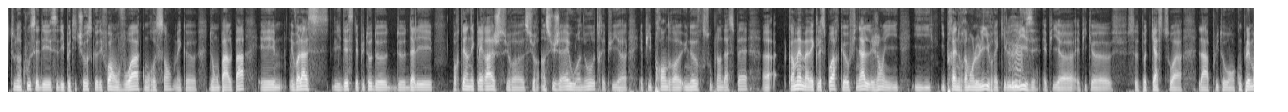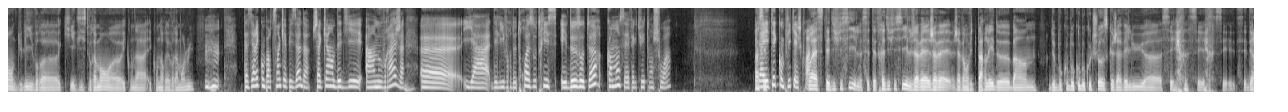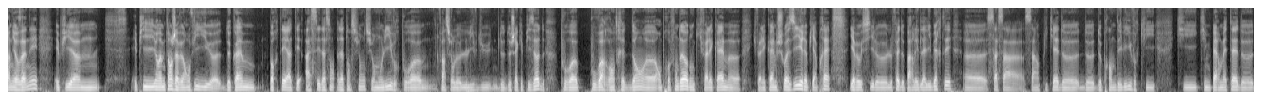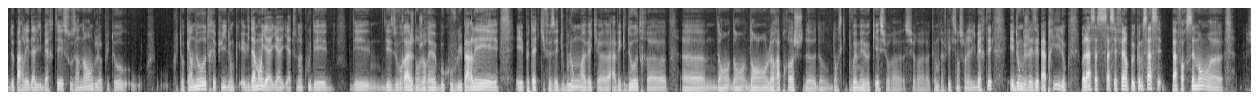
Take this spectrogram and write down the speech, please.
tout d'un coup, c'est des, des petites choses que des fois on voit, qu'on ressent, mais que, dont on parle pas. Et, voilà, l'idée c'était plutôt de, de- d'aller porter un éclairage sur, euh, sur un sujet ou un autre, et puis, euh, et puis prendre une œuvre sous plein d'aspects, euh, quand même avec l'espoir qu'au final, les gens ils, ils, ils prennent vraiment le livre et qu'ils le Mhm. lisent, et puis, euh, et puis que ce podcast soit là plutôt en complément du livre euh, qui existe vraiment euh, et qu'on a et qu'on aurait vraiment lu. Mhm. Ta série comporte cinq épisodes, chacun dédié à un ouvrage. Mhm. Euh, Il y a des livres de trois autrices et deux auteurs. Comment s'est effectué ton choix? Ah, a été compliqué, je crois. Ouais, c'était difficile, c'était très difficile. J'avais, j'avais, j'avais envie de parler de, ben, de beaucoup, beaucoup, beaucoup de choses que j'avais lues euh, ces, ces, ces, ces dernières années. Et puis, euh, et puis, en même temps, j'avais envie euh, de quand même porter assez d'attention sur mon livre, pour, enfin, sur le, le livre du, de, de chaque épisode, pour pouvoir rentrer dedans euh, en profondeur. Donc, il fallait quand même, euh, il fallait quand même choisir. Et puis après, il y avait aussi le, fait de parler de la liberté. Euh, ça, ça, ça impliquait de, de, de prendre des livres qui, qui, qui me permettaient de, de parler de la liberté sous un angle plutôt, plutôt qu'un autre. Et puis, donc, évidemment, il y a, tout d'un coup des, ouvrages dont j'aurais beaucoup voulu parler et, peut-être qui faisaient doublon avec, euh, avec d'autres euh, euh, dans, leur approche, de, dans, ce qu'ils pouvaient m'évoquer sur, comme réflexion sur la liberté. Et donc, je les ai pas pris. Donc, voilà, ça, ça s'est fait un peu comme ça. C'est pas forcément.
